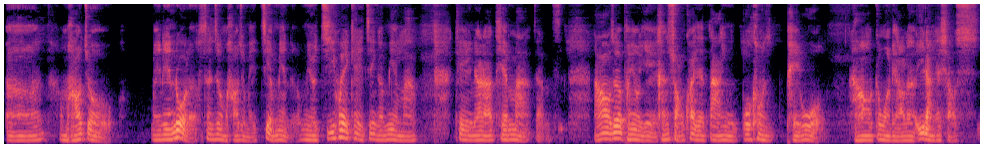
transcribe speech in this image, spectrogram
呃，我们好久没联络了，甚至我们好久没见面了，我们有机会可以见个面吗？可以聊聊天吗？这样子。”然后这个朋友也很爽快的答应拨空陪我，然后跟我聊了一两个小时。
